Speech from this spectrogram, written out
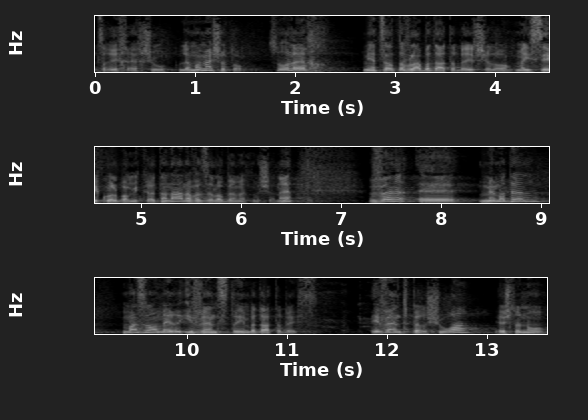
צריך איכשהו לממש אותו. אז הוא הולך, מייצר טבלה ב database שלו, MySQL במקרה דנן, אבל זה לא באמת משנה, וממדל מה זה אומר Event Stream ב database? Event פר שורה, יש לנו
